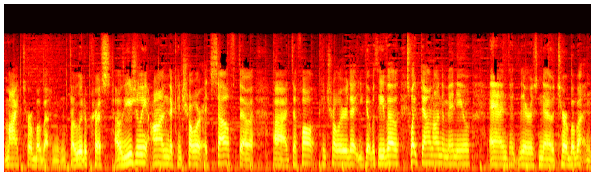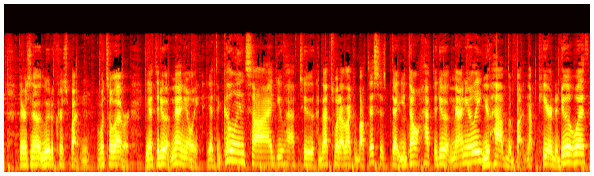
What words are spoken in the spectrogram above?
my turbo button, the ludicrous. Uh, usually on the controller itself, the uh, default controller that you get with Evo. Swipe down on the menu and there is no turbo button. There's no ludicrous button whatsoever. You have to do it manually. You have to go inside. You have to, that's what I like about this is that you don't have to do it manually. You have the button up here to do it with.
